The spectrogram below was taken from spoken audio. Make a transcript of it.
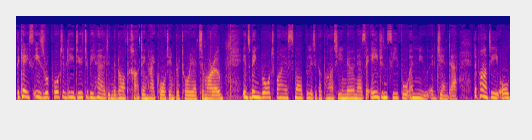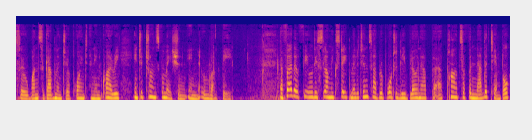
The case is reportedly due to be heard in the North Gauteng High Court in Pretoria tomorrow. It's being brought by a small political party known as the Agency for a New Agenda. The party also wants the government to appoint an inquiry into transformation in rugby. Now, further afield, Islamic State militants have reportedly blown up uh, parts of another temple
